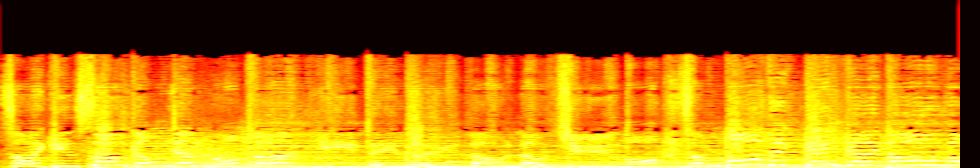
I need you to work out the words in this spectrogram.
再见伤感，因我不已被泪流留住我，什么的境界都爱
